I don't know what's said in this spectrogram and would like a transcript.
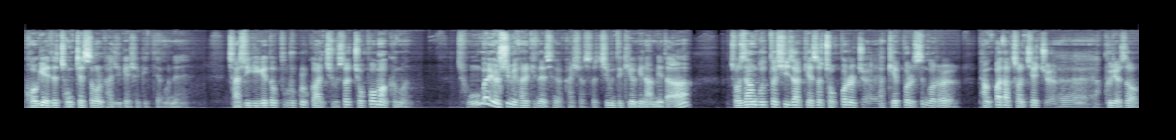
거기에 대해 정체성을 가지고 계셨기 때문에 자식에게도 무릎 꿇고 앉히고서 족보만큼은 정말 열심히 가르친다 생각하셔서 지금도 기억이 납니다. 조상부터 시작해서 족보를 쭉 개포를 쓴 거를 방바닥 전체에 쭉 그려서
